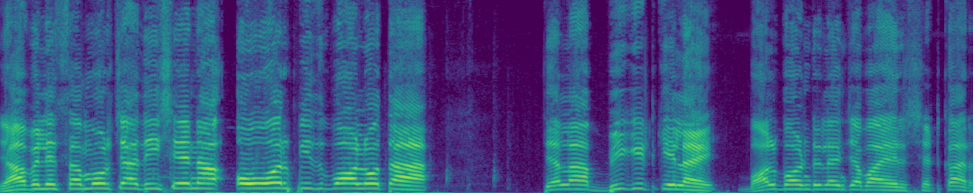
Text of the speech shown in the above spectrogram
यावेळेस समोरच्या दिशेनं ओव्हर पीच बॉल होता. त्याला बिग हिट केलाय. बॉल बाउंड्री लाईनच्या बाहेर षटकार.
